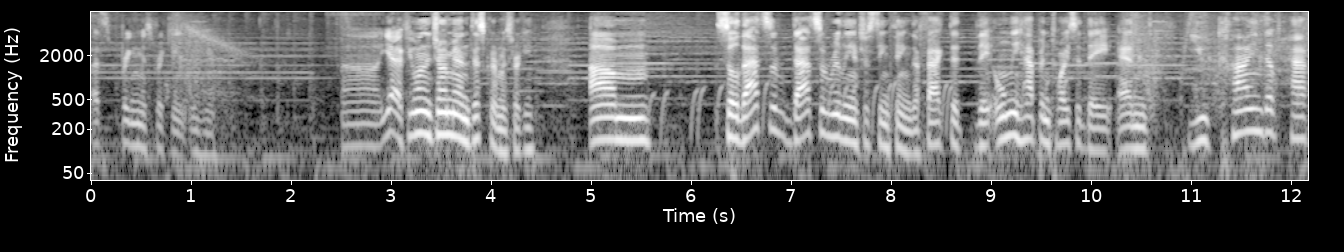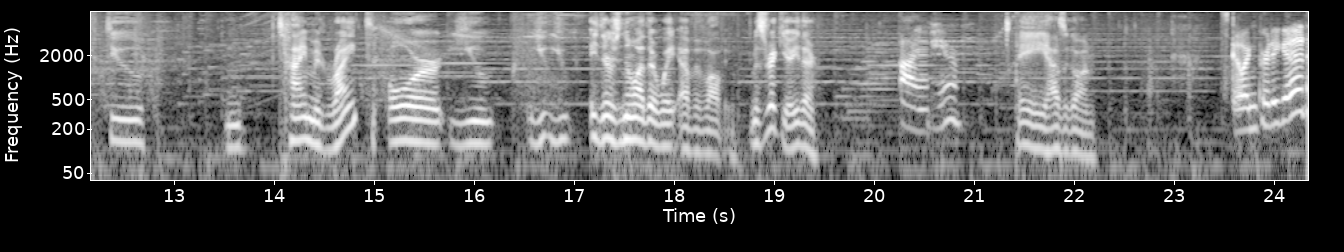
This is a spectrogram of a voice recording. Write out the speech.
Let's bring Miss Rikki in, here. Uh, yeah, if you want to join me on Discord, Miss Rikki. Um, so that's a that's a really interesting thing. The fact that they only happen twice a day, and you kind of have to time it right, or you you you there's no other way of evolving. Miss Rikki, are you there? I am here. Hey, how's it going? It's going pretty good.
